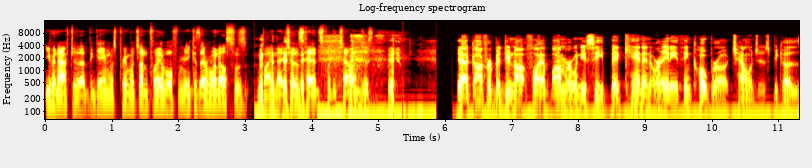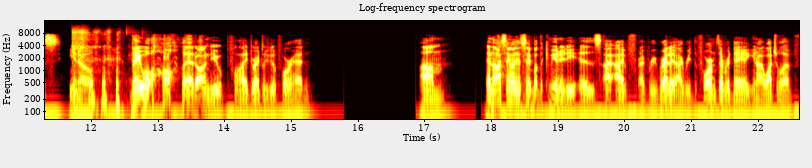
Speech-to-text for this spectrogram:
even after that the game was pretty much unplayable for me because everyone else was biting each other's heads for the challenges yeah god forbid do not fly a bomber when you see big cannon or anything cobra challenges because you know they will all head on you fly directly to the forehead um and the last thing I want to say about the community is I, have I've reread it. I read the forums every day. You know, I watch a lot of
